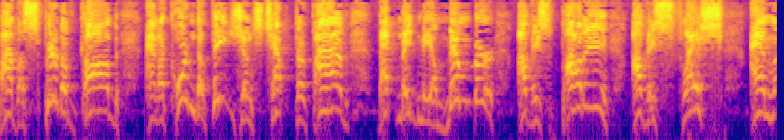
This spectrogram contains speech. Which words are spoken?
by the Spirit of God, and according to Ephesians chapter 5, that made me a member of His body, of His flesh, and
